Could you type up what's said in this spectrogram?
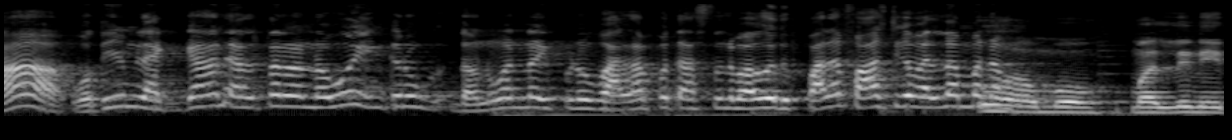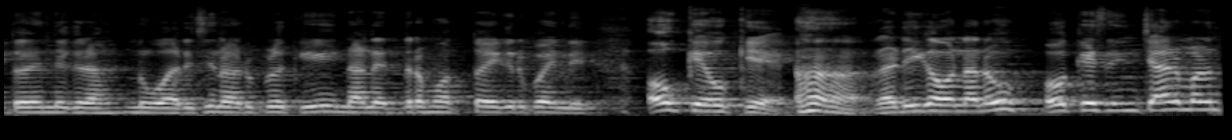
ఆ ఉదయం లెగ్గానే వెళ్తానన్నావు. ఇంకా నువ్వు ధనువన్న ఇప్పుడు నువ్వు వెళ్ళకపోతే అసలు బాగోదు. పద ఫాస్ట్గా వెళ్దాం మనం. అమ్మో మళ్ళీ నీతో ఎందుకురా? నువ్వు అరిచిన అరుపులకి నా నిద్ర మొత్తం ఎగిరిపోయింది. ఓకే ఓకే. రెడీగా ఉన్నాను. ఓకే సించాను మనం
